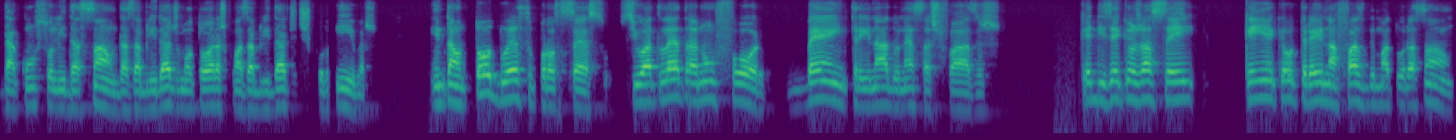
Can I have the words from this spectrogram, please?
da consolidação das habilidades motoras com as habilidades desportivas. Então, todo esse processo, se o atleta não for bem treinado nessas fases, quer dizer que eu já sei quem é que eu treino na fase de maturação,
